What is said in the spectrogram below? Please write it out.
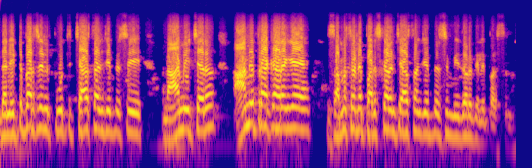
దాన్ని ఎట్టి పరిస్థితిని పూర్తి చేస్తానని చెప్పేసి మన హామీ ఇచ్చారు. హామీ ప్రకారంగా ఈ సమస్యని పరిష్కారం చేస్తామని చెప్పేసి మీ ద్వారా తెలియపరుస్తున్నాం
